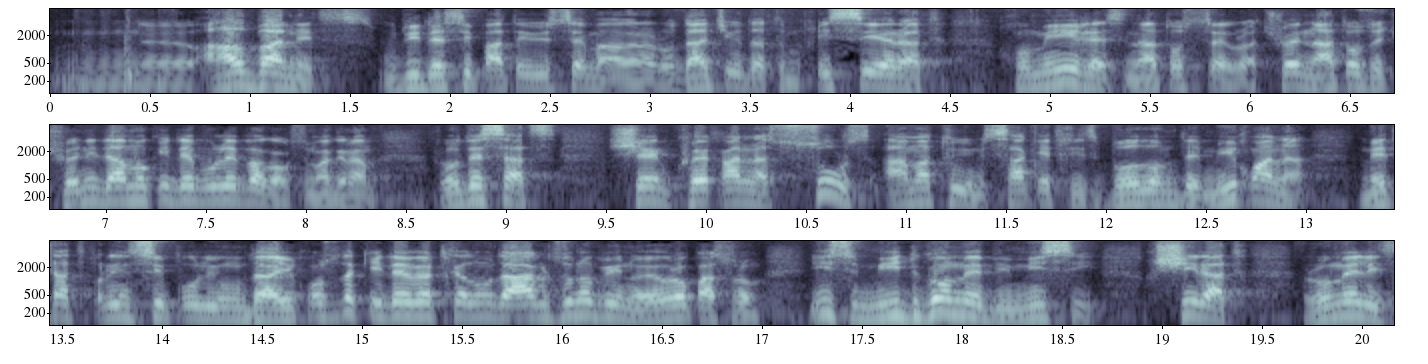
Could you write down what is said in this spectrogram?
ალბანეთს უდიდესი პატივისცემა მაგრამ რო დაჭირდათ მყისიერად ხო მიიღეს ნატოს წევრად ჩვენ ნატოზე ჩვენი დამოკიდებულება გვაქვს მაგრამ როდესაც შენ ქვეყანას სურს ამა თუ იმ საკითხის ბოლომდე მიყვანა მეტად პრინციპული უნდა იყოს და კიდევ ერთხელ უნდა აგრძნობინო ევროპას რომ ის მიდგომები მისი ხშირად რომელიც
